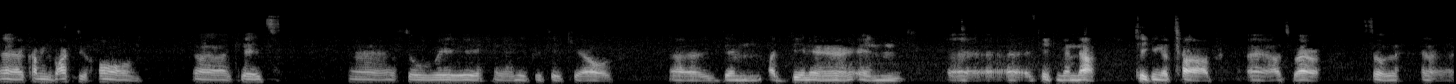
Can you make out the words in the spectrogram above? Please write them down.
uh, coming back to home, uh, kids, uh, so we uh, need to take care of uh, them at dinner and uh, taking a nap, taking a tub uh, as well. So uh,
